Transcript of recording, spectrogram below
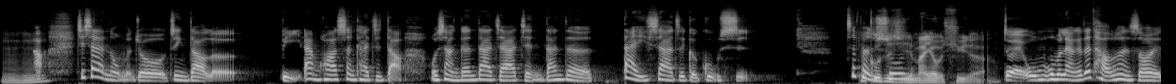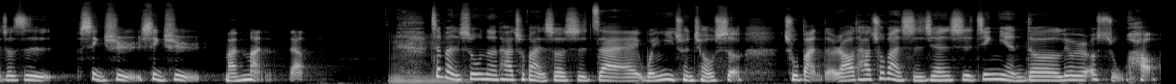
嗯，好接下来呢，我们就进到了彼岸花盛开之岛。我想跟大家简单的带一下这个故事。这本故事书其实蛮有趣的啊。对我们我们两个在讨论的时候，也就是兴趣兴趣满满这样。嗯，这本书呢，它出版社是在文艺春秋社出版的，然后它出版时间是今年的六月二十五号，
